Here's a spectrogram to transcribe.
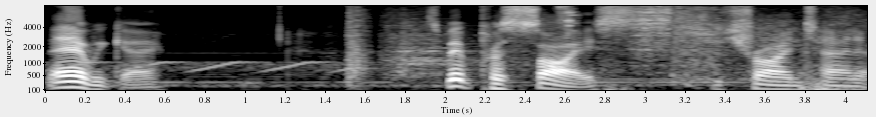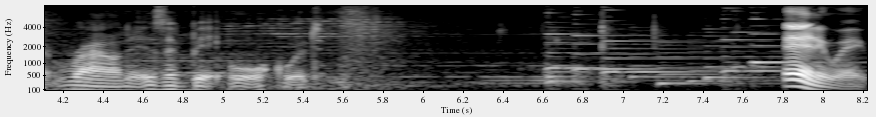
There we go. It's a bit precise. You try and turn it round, it is a bit awkward. Anyway.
